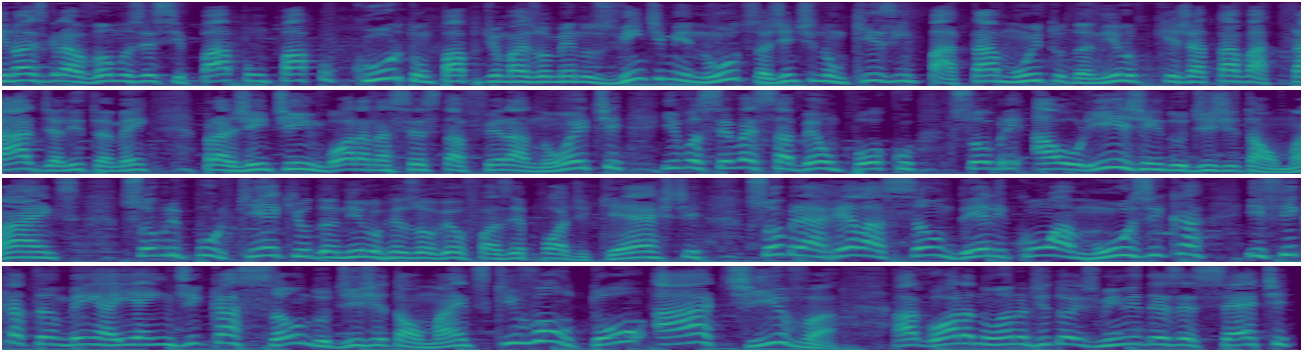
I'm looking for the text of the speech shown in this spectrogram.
e nós gravamos esse papo, um papo curto, um papo de mais ou menos 20 minutos. A gente não quis empatar muito o Danilo, porque já estava tarde ali também pra gente ir embora na sexta-feira à noite. E você vai saber um pouco sobre a origem do Digital Minds, sobre por que, que o Danilo resolveu fazer podcast, sobre a relação dele com a música e fica também aí a indicação do Digital Minds que voltou a ativa. Agora, no ano de 2017,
